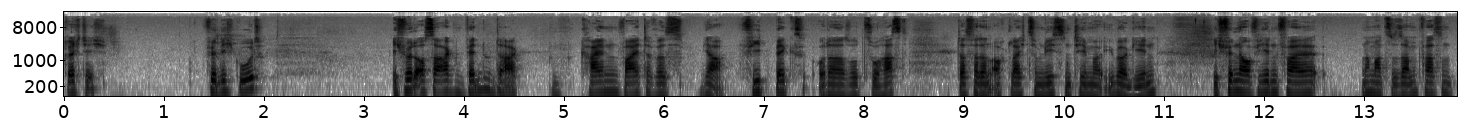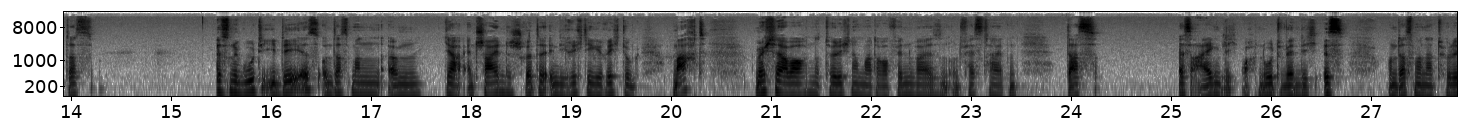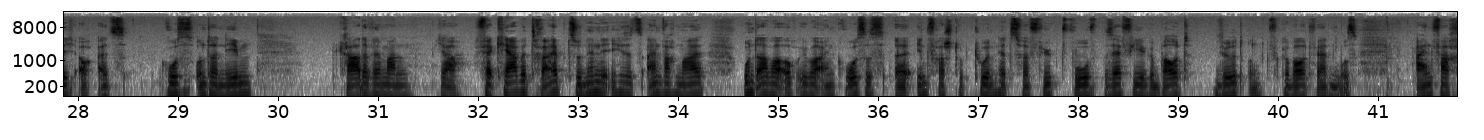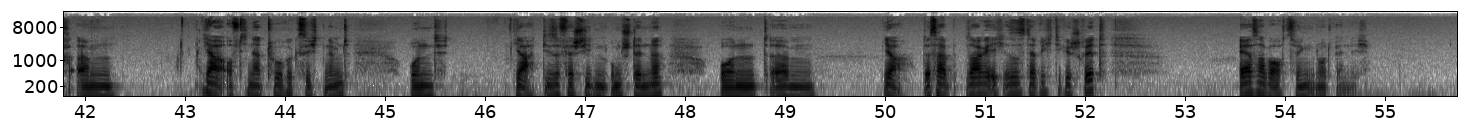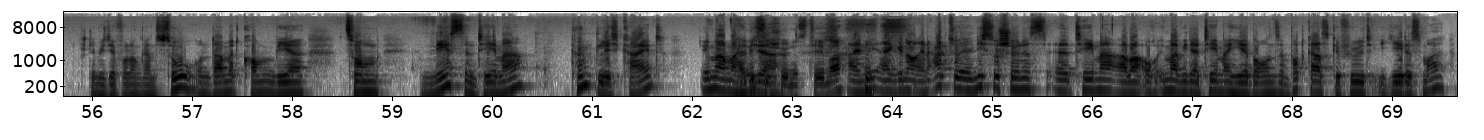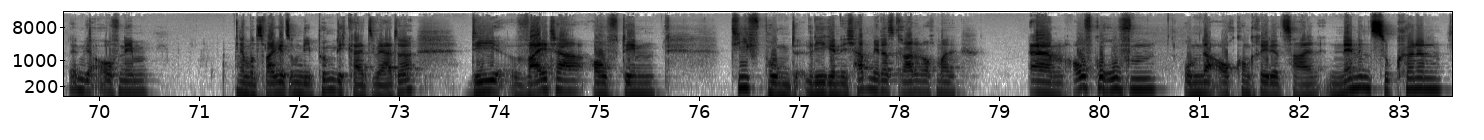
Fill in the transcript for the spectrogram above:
Richtig. Finde ich gut. Ich würde auch sagen, wenn du da kein weiteres ja, Feedback oder so zu hast, dass wir dann auch gleich zum nächsten Thema übergehen. Ich finde auf jeden Fall nochmal zusammenfassend, dass es eine gute Idee ist und dass man ähm, ja, entscheidende Schritte in die richtige Richtung macht. Möchte aber auch natürlich nochmal darauf hinweisen und festhalten, dass es eigentlich auch notwendig ist und dass man natürlich auch als großes Unternehmen, gerade wenn man ja, Verkehr betreibt, so nenne ich es jetzt einfach mal, und aber auch über ein großes äh, Infrastrukturnetz verfügt, wo sehr viel gebaut wird und gebaut werden muss, einfach ähm, ja, auf die Natur Rücksicht nimmt und ja, diese verschiedenen Umstände. Und ähm, ja, deshalb sage ich, ist es der richtige Schritt. Er ist aber auch zwingend notwendig. Stimme ich dir voll und ganz zu. Und damit kommen wir zum nächsten Thema. Pünktlichkeit. Immer mal ein wieder. Nicht so schönes Thema. Ein, ein, genau, ein aktuell nicht so schönes äh, Thema, aber auch immer wieder Thema hier bei uns im Podcast gefühlt jedes Mal, wenn wir aufnehmen. Und zwar geht es um die Pünktlichkeitswerte, die weiter auf dem Tiefpunkt liegen. Ich habe mir das gerade noch mal ähm, aufgerufen, um da auch konkrete Zahlen nennen zu können.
